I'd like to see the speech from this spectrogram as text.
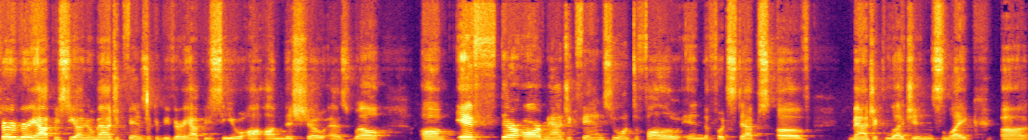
very, very happy to see you. I know Magic fans are going to be very happy to see you on, on this show as well. Um, if there are Magic fans who want to follow in the footsteps of Magic legends like uh,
